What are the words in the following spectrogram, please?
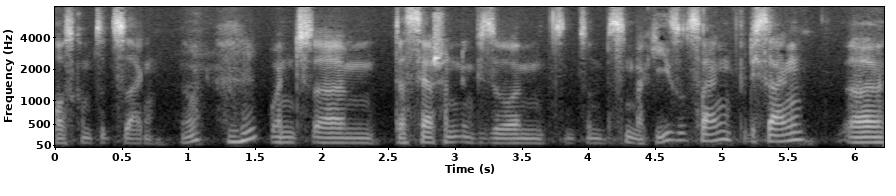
rauskommt sozusagen. Ne? Mhm. Und ähm, das ist ja schon irgendwie so, so, so ein bisschen Magie sozusagen, würde ich sagen. Äh,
